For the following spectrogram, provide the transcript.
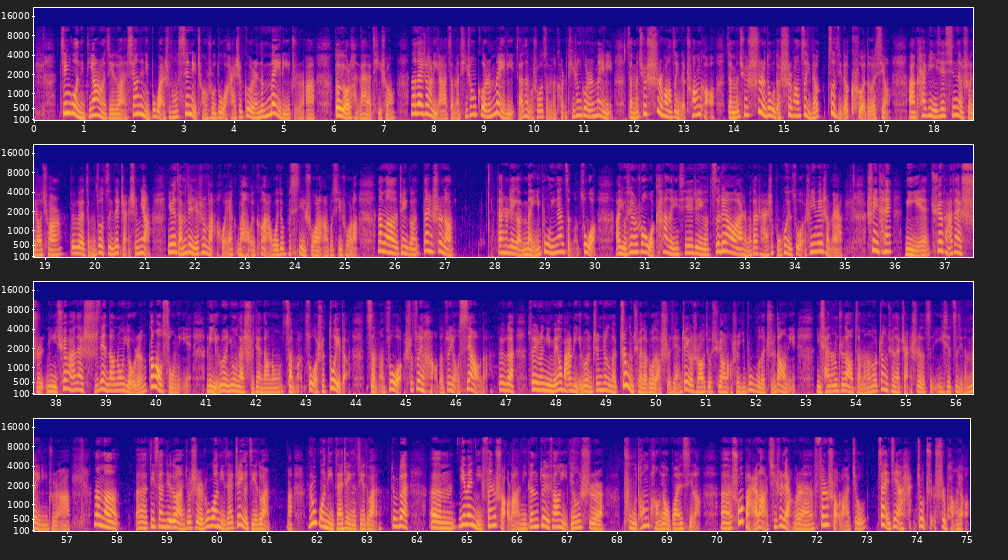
经过你第二个阶段，相信你不管是从心理成熟度还是个人的魅力值啊，都有了很大的提升。那在这里啊，怎么提升个人魅力？咱怎么说？怎么可提升个人魅力？怎么去释放自己的窗口？怎么去适度的释放自己的自己的可得性啊？开辟一些新的社交圈，对不对？怎么做自己的展示面？因为咱们这节是挽回挽回课啊，我就不细说了啊，不细说了。那么这个，但是呢？但是这个每一步应该怎么做啊？有些人说我看了一些这个资料啊什么，但是还是不会做，是因为什么呀？是因为你缺乏在实，你缺乏在实践当中有人告诉你理论用在实践当中怎么做是对的，怎么做是最好的、最有效的，对不对？所以说你没有把理论真正的正确的落到实践，这个时候就需要老师一步步的指导你，你才能知道怎么能够正确的展示的自己一些自己的魅力值啊。那么，呃，第三阶段就是，如果你在这个阶段啊，如果你在这个阶段，对不对？嗯，因为你分手了，你跟对方已经是普通朋友关系了。呃，说白了，其实两个人分手了就再见，还就只是朋友。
